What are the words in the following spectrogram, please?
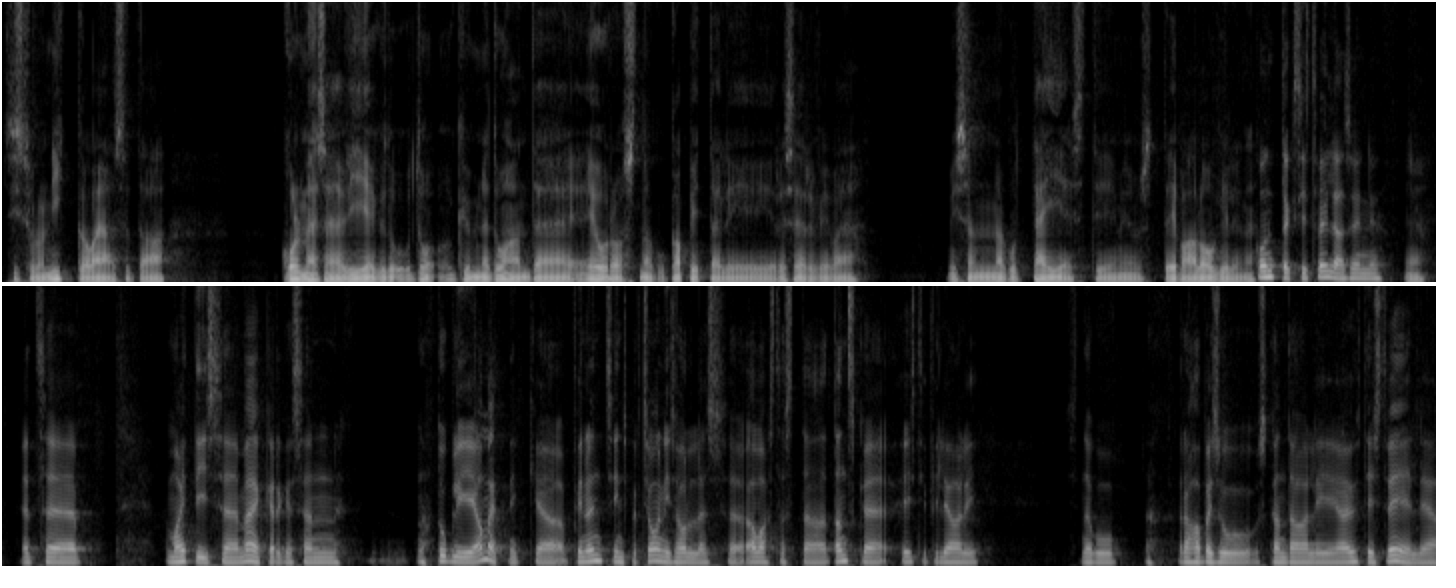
siis sul on ikka vaja seda äh, kolmesaja viiekümne tuhande eurost nagu kapitalireservi vaja. mis on nagu täiesti minu arust ebaloogiline. kontekstist väljas, on ju yeah.. et see Matis Mäeker, kes on noh, tubli ametnik ja finantsinspektsioonis olles avastas ta Danske Eesti filiaali siis nagu noh, rahapesuskandaali ja üht-teist veel ja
